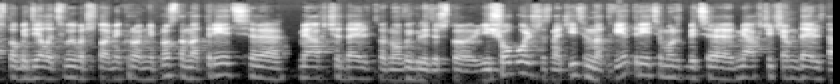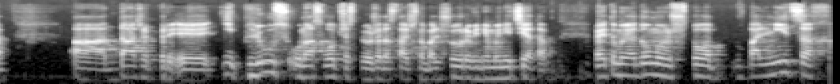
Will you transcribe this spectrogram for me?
чтобы делать вывод, что омикрон не просто на треть э, мягче дельта, но выглядит, что еще больше, значительно, две трети может быть э, мягче, чем дельта. А, даже и плюс у нас в обществе уже достаточно большой уровень иммунитета. Поэтому я думаю, что в больницах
